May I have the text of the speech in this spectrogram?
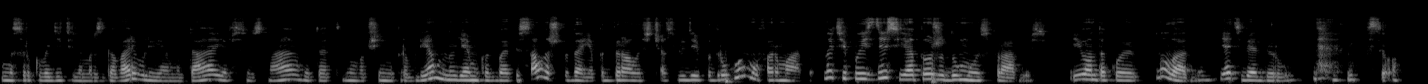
мы с руководителем разговаривали, я ему, да, я все знаю, вот это, ну, вообще не проблема. Ну, я ему как бы описала, что да, я подбирала сейчас людей по другому формату, но типа и здесь я тоже думаю справлюсь. И он такой, ну ладно, я тебя беру. Все.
